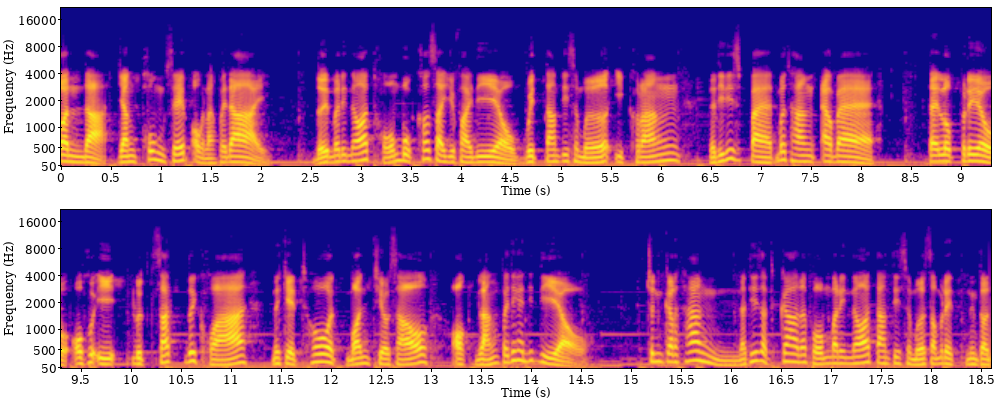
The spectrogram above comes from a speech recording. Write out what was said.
กอนดะยังพุ่งเซฟออกหลังไปได้ โดยมารินอสโถมบุกเข้าใส่อยู่ฝ่ายเดียว หวิดตามตีเสมออีกครั้ง นาทีที่ 18 เมื่อทางเอลแบร์แตะหลบเรียว โอคุอิ หลุดซัดด้วยขวา ในเขตโทษ บอลเฉียวเสา ออกหลังไปได้แค่นิดเดียว จนกระทั่งนาที39นะผมมารินอสตามตีเสมอสำเร็จ1ต่อ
